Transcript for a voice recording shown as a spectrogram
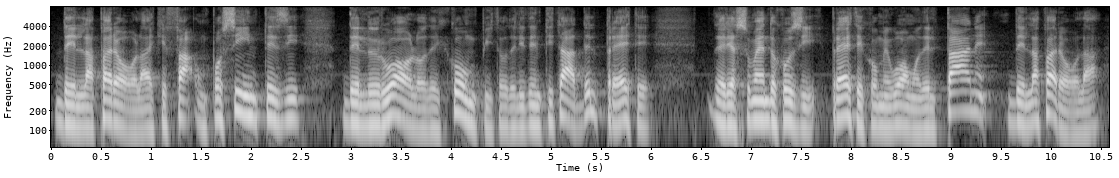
della parola e che fa un po' sintesi del ruolo, del compito, dell'identità del prete, riassumendo così, prete come uomo del pane, della parola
